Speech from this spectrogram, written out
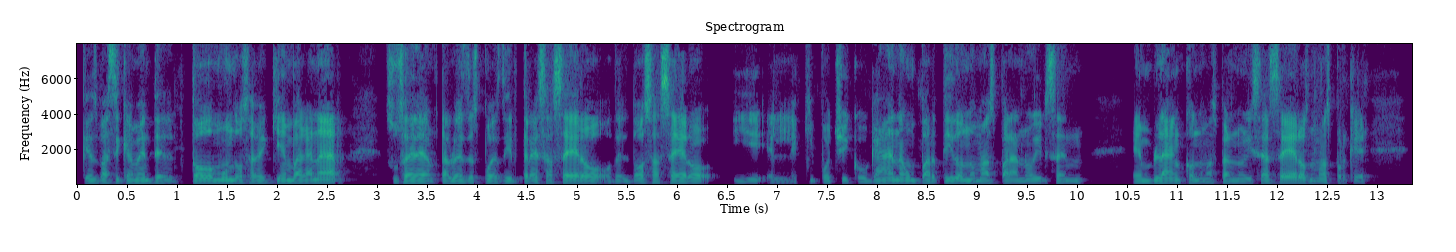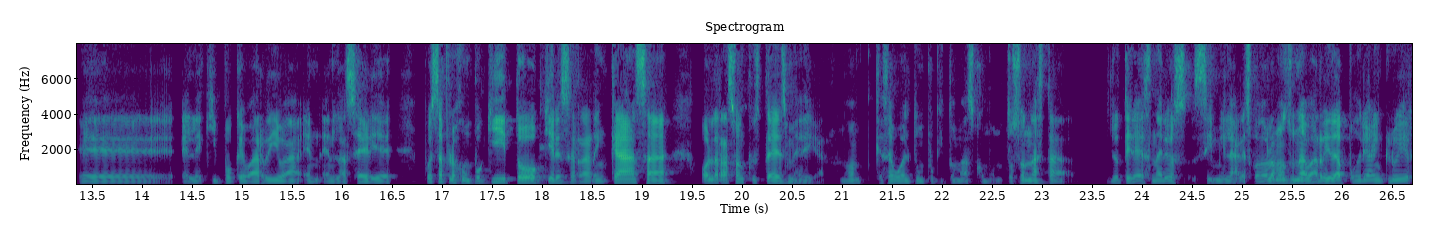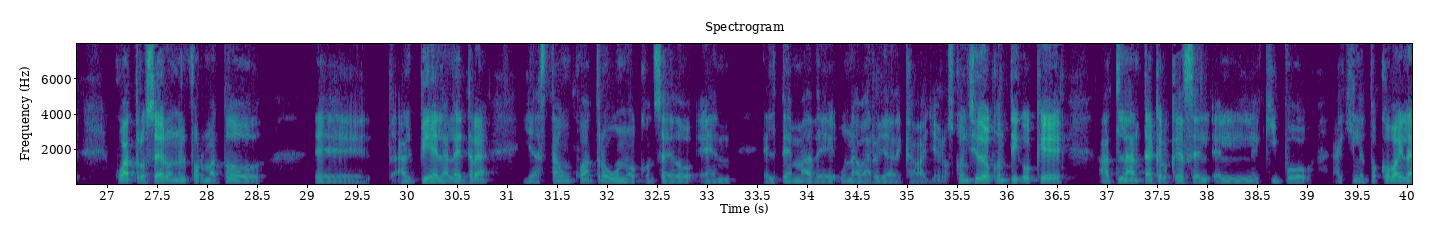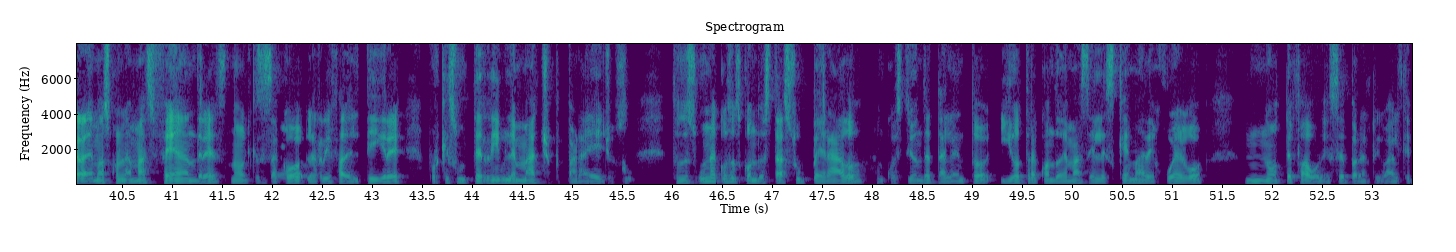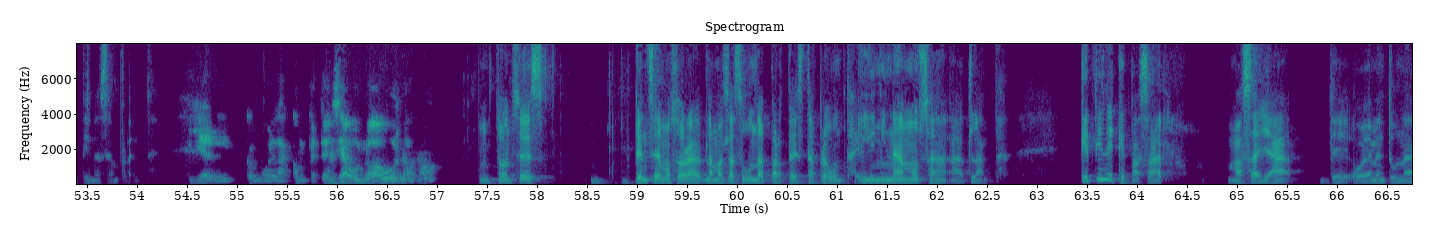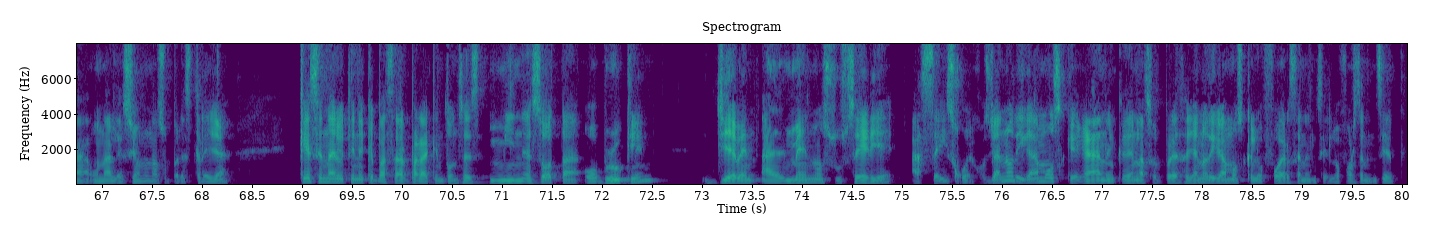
que es básicamente todo mundo sabe quién va a ganar. Sucede tal vez después de ir 3 a 0 o del 2 a 0 y el equipo chico gana un partido nomás para no irse en, en blanco, nomás para no irse a ceros, nomás porque eh, el equipo que va arriba en, la serie pues afloja un poquito o quiere cerrar en casa o la razón que ustedes me digan, ¿no? Que se ha vuelto un poquito más común. Entonces son hasta, yo diría, escenarios similares. Cuando hablamos de una barrida podría incluir 4-0 en el formato eh, al pie de la letra y hasta un 4-1 con cedo en el tema de una barrida de caballeros. Coincido contigo que Atlanta creo que es el, equipo a quien le tocó bailar además con la más fea Andrés, ¿no? El que se sacó la rifa del tigre, porque es un terrible match para ellos. Entonces, una cosa es cuando está superado en cuestión de talento y otra cuando además el esquema de juego no te favorece para el rival que tienes enfrente. Y el, como la competencia uno a uno, ¿no? Entonces, pensemos ahora nada más la segunda parte de esta pregunta. Eliminamos a Atlanta ¿Qué tiene que pasar, más allá de obviamente una, una lesión, una superestrella? ¿Qué escenario tiene que pasar para que entonces Minnesota o Brooklyn lleven al menos su serie a seis juegos? Ya no digamos que ganen, que den la sorpresa, ya no digamos que lo fuercen en, lo forcen en siete,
